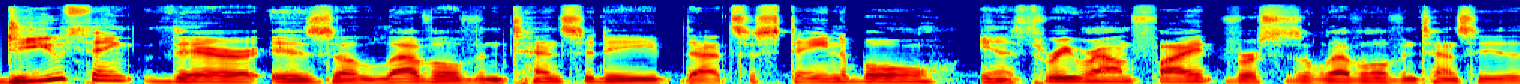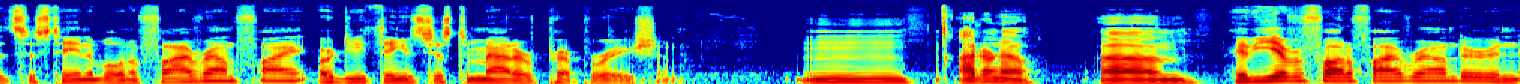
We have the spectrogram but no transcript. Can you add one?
Do you think there is a level of intensity that's sustainable in a three round fight versus a level of intensity that's sustainable in a five round fight? Or do you think it's just a matter of preparation? Mm, I don't know. Um, Have you ever fought a five rounder in,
